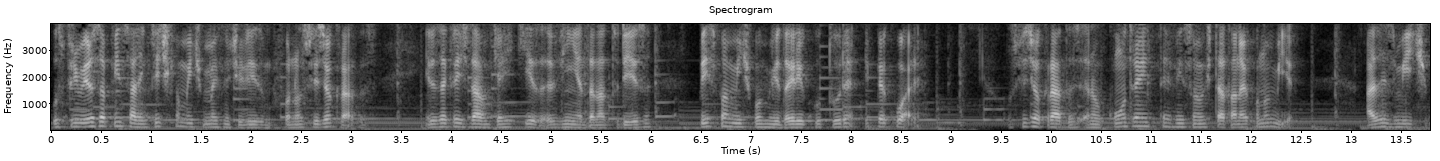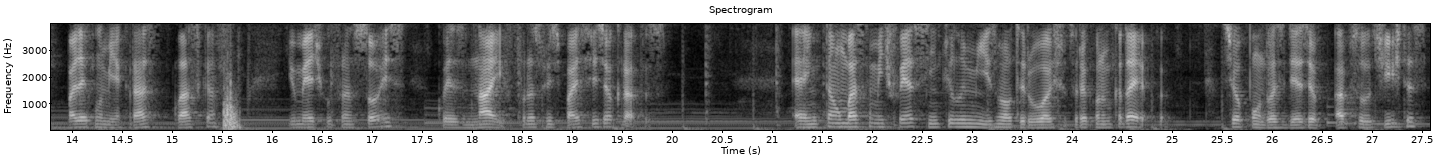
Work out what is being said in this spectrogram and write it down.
Os primeiros a pensarem criticamente o mercantilismo foram os fisiocratas. Eles acreditavam que a riqueza vinha da natureza, principalmente por meio da agricultura e pecuária. Os fisiocratas eram contra a intervenção estatal na economia. Adam Smith, pai da economia clássica, e o médico François Quesnay foram os principais fisiocratas. É, então, basicamente foi assim que o iluminismo alterou a estrutura econômica da época, se opondo às ideias absolutistas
